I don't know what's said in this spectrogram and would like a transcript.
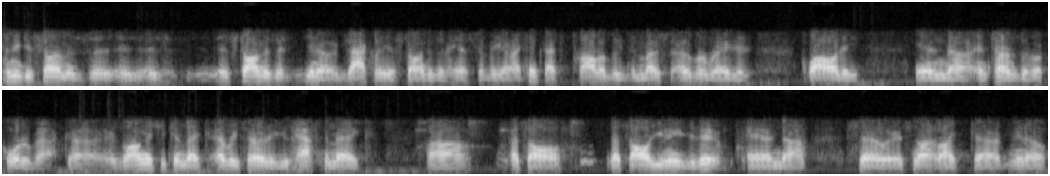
I think his arm is, uh, is, is as strong as it, you know, exactly as strong as it has to be, and I think that's probably the most overrated quality in uh, in terms of a quarterback. Uh, as long as you can make every throw that you have to make, uh, that's all. That's all you need to do, and uh, so it's not like uh, you know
